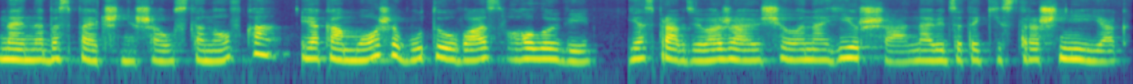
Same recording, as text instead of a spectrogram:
найнебезпечніша установка, яка може бути у вас в голові. Я справді вважаю, що вона гірша навіть за такі страшні, як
